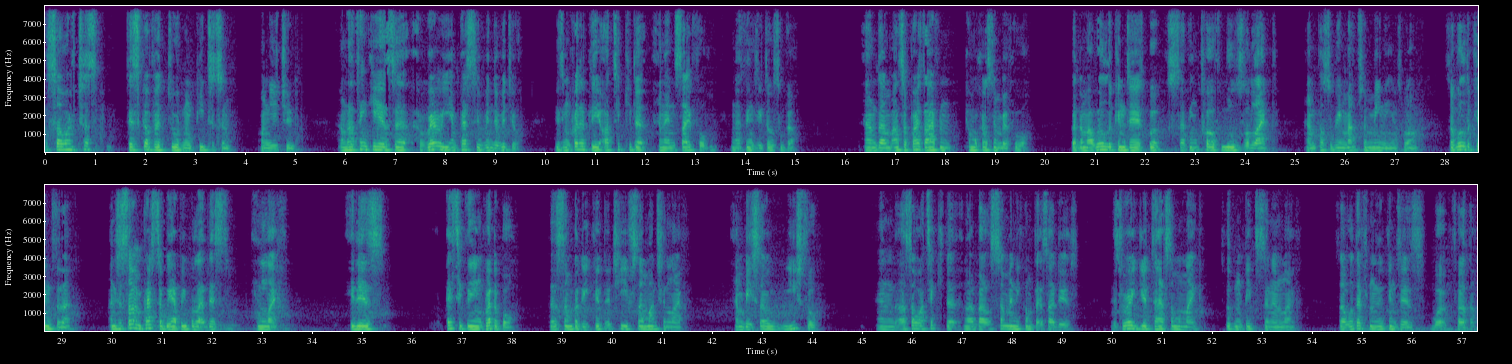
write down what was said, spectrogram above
So I've just discovered Jordan Peterson on YouTube, and I think he is a, a very impressive individual. He's incredibly articulate and insightful in the things he talks about. And um, I'm surprised I haven't come across him before. But um, I will look into his books, I think 12 Rules for Life and possibly Maps of Meaning as well. So we'll look into that. I'm just so impressed that we have people like this in life. It is basically incredible that somebody could achieve so much in life and be so useful and are so articulate about so many complex ideas. It's very good to have someone like Jordan Peterson in life. So we'll definitely look into his work further.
